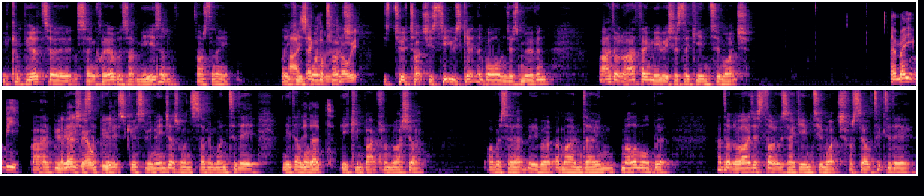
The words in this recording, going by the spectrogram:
But compared to Sinclair, was amazing Thursday night. Like he's one touch, he's two touches, he was getting the ball and just moving. But I don't know. I think maybe it's just a game too much. It might be. Uh, maybe it just well a pure excuse. I mean, Rangers won seven one today, and they did a they lot. Did. They came back from Russia obviously they were a man down, Motherwell, but I don't know. I just thought it was a game too much for Celtic today.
